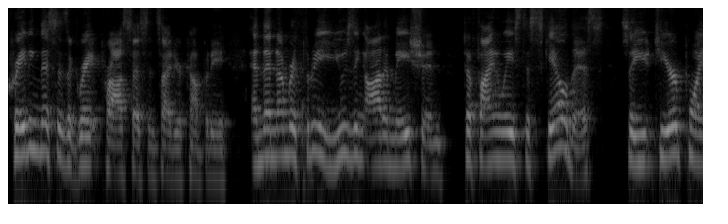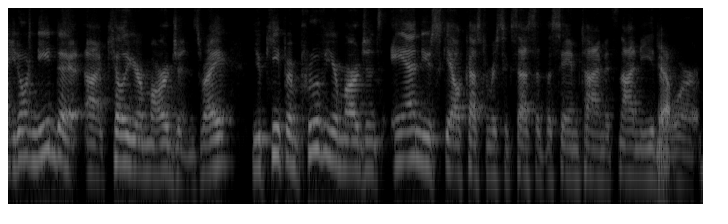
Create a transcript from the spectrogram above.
creating this is a great process inside your company. And then number three, using automation to find ways to scale this. So you, to your point, you don't need to uh, kill your margins, right? You keep improving your margins and you scale customer success at the same time. It's not an either yep. or.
